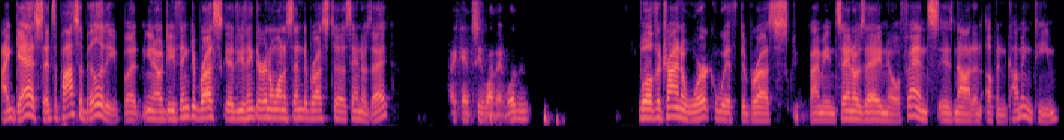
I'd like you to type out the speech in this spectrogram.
I guess it's a possibility, but you know, do you think DeBrusk? Do you think they're going to want to send DeBrusk to San Jose? I can't see why they wouldn't. Well, if they're trying to work with DeBrusk, I mean, San Jose, no offense, is not an up and coming team.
